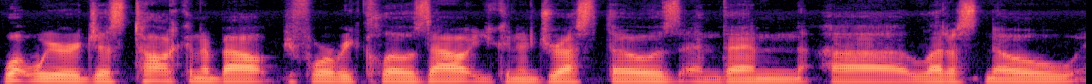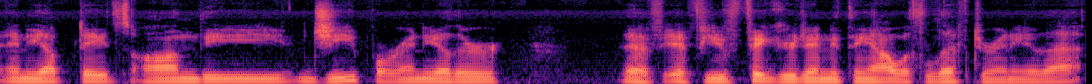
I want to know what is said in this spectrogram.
what we were just talking about before we close out, you can address those and then uh, let us know any updates on the Jeep or any other, if, if you figured anything out with lift or any of that.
